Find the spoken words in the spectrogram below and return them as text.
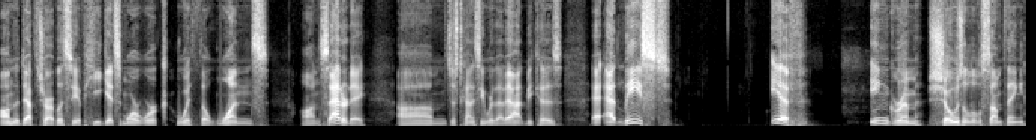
on the depth chart. Let's see if he gets more work with the ones on Saturday. Um, just to kind of see where that at because a- at least if Ingram shows a little something,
